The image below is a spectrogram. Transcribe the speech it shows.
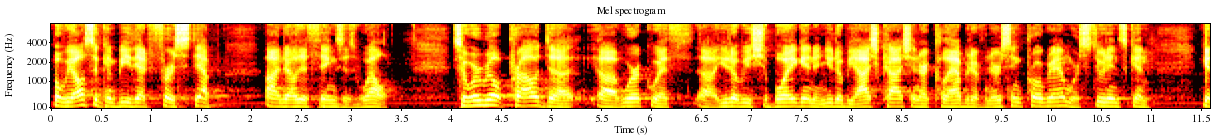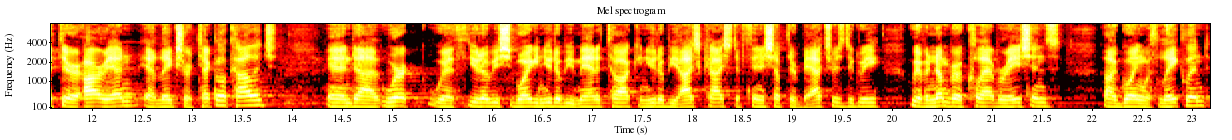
but we also can be that first step onto other things as well. So we're real proud to uh, work with uh, UW Sheboygan and UW Oshkosh in our collaborative nursing program where students can get their RN at Lakeshore Technical College and uh, work with UW Sheboygan, UW Manitowoc, and UW Oshkosh to finish up their bachelor's degree. We have a number of collaborations uh, going with Lakeland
